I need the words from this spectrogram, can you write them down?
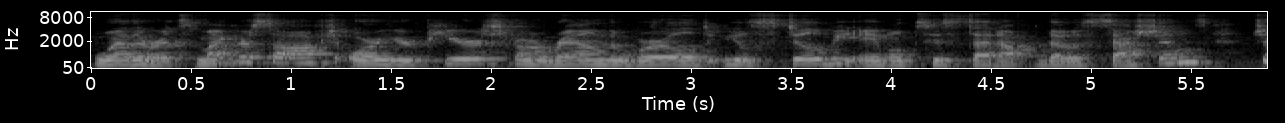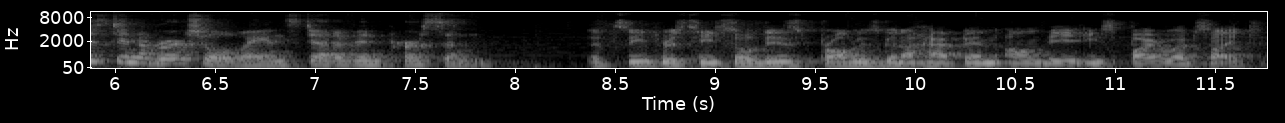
whether it's Microsoft or your peers from around the world, you'll still be able to set up those sessions just in a virtual way instead of in person. That's interesting. So this probably is going to happen on the Inspire website.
